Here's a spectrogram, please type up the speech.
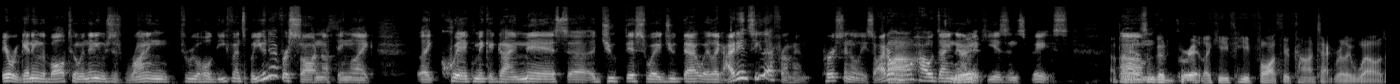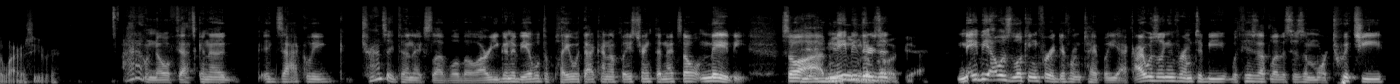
they were getting the ball to him, and then he was just running through the whole defense. But you never saw nothing like like quick, make a guy miss, uh, juke this way, juke that way. Like I didn't see that from him personally, so I don't know how dynamic grit. he is in space. I thought um, he had some um, good grit. Like he he fought through contact really well as a wide receiver. I don't know if that's gonna exactly translate to the next level though. Are you going to be able to play with that kind of play strength the next level? Maybe. So uh, yeah, maybe there's a, yeah maybe I was looking for a different type of YAC. I was looking for him to be with his athleticism more twitchy,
